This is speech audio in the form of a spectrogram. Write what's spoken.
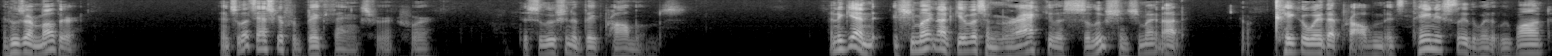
and who's our mother. And so let's ask her for big things, for, for the solution of big problems. And again, she might not give us a miraculous solution. She might not take away that problem instantaneously the way that we want,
